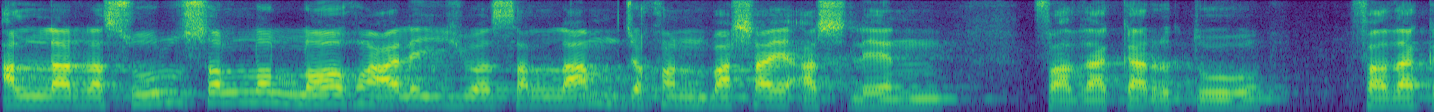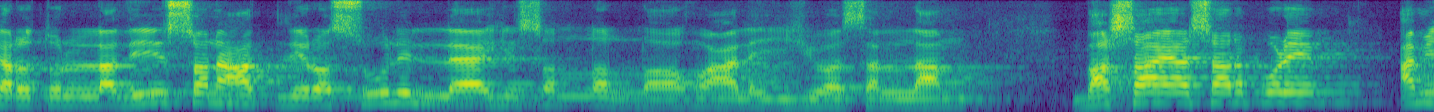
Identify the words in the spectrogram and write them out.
আল্লাহর রাসূল সাল্লাল্লাহু আলাইহি ওয়াসাল্লাম যখন বাসায় আসলেন, ফাযাকারতু, ফাযাকারতুল্লাযী সনাআত লি রাসূলিল্লাহি সাল্লাল্লাহু আলাইহি ওয়াসাল্লাম। বাসায় আসার পরে আমি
